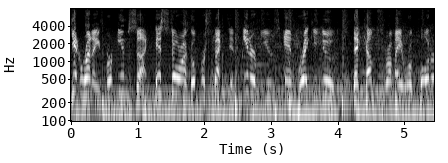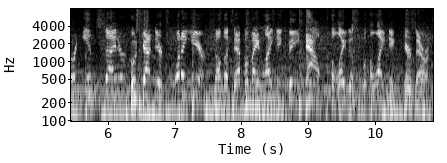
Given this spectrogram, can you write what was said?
Get ready for insight, historical perspective, interviews, and breaking news that comes from a reporter insider who's got near 20 years on the Tampa Bay Lightning beat. Now for the latest with the Lightning, here's Eric.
